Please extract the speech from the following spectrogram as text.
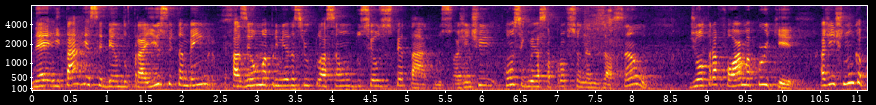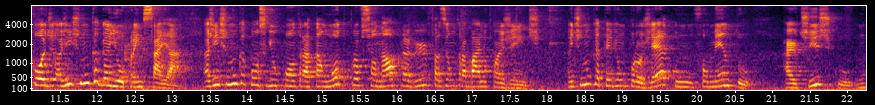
né, e está recebendo para isso e também fazer uma primeira circulação dos seus espetáculos. A gente conseguiu essa profissionalização de outra forma, porque a gente nunca pôde, a gente nunca ganhou para ensaiar. A gente nunca conseguiu contratar um outro profissional para vir fazer um trabalho com a gente. A gente nunca teve um projeto, um fomento artístico um, um,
